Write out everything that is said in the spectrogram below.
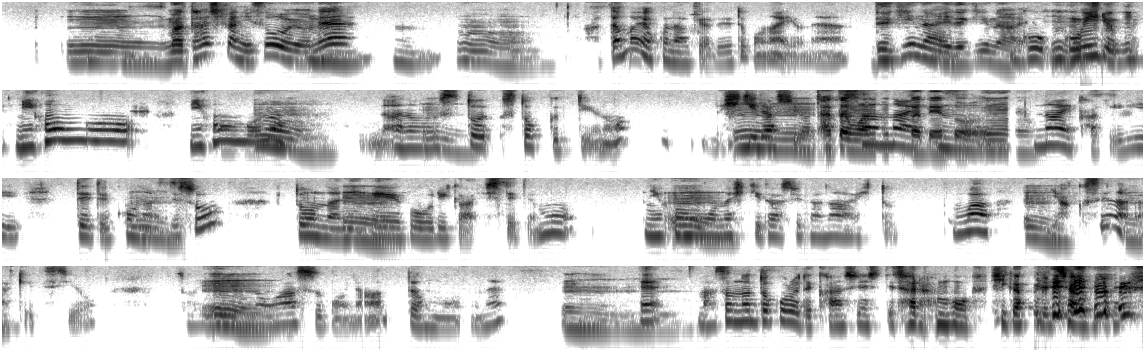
うん、まあ確かにそうよね。うん。頭良くなきゃ出てこないよね。できない、できない。語語彙力。日本語日本語うの,、ん。あのうん。ストストックっていうの？引き出しがたくさんない,、ない限り出てこないでしょ、どんなに英語を理解してても、日本語の引き出しがない人はうん。訳せないわけですよ。そういうのはすごいなって思うのね。うん。で、まあそんなところで感心してたらもう日が暮れちゃうので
